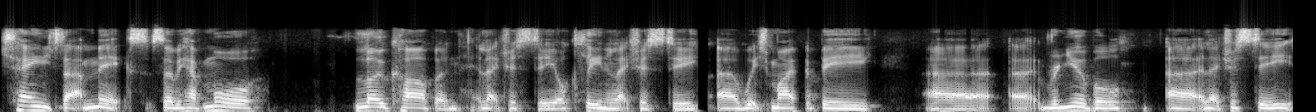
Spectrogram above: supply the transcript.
change that mix so we have more low carbon electricity or clean electricity, uh, which might be uh, uh, renewable uh, electricity.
